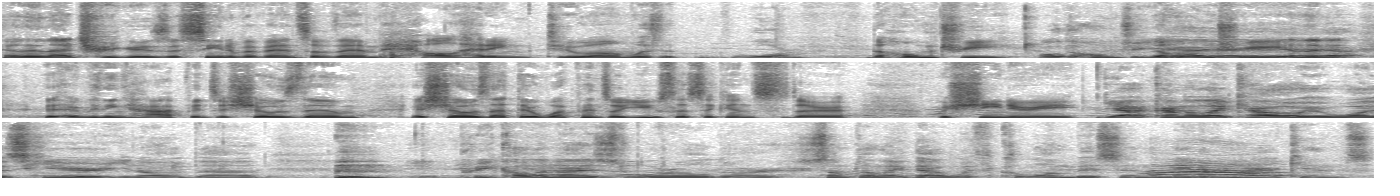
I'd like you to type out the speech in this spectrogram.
And then that triggers a scene of events of them all heading to um, was it War. the home tree? Oh, the home tree. The yeah, home yeah, tree, yeah, and then yeah. It, everything happens. It shows them. It shows that their weapons are useless against their machinery. Yeah, kind of like how it was here, you know, the pre-colonized world or something like that with Columbus and the Native Americans.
